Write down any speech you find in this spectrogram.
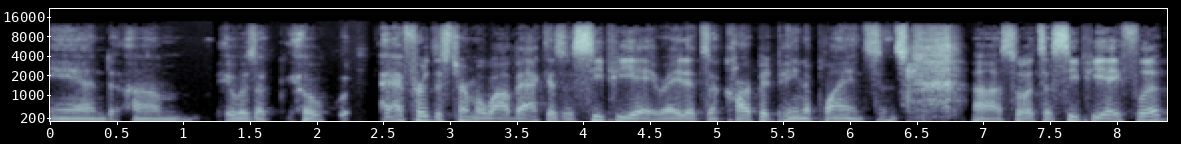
and um, it was a, a I've heard this term a while back as a CPA, right? It's a carpet paint appliance. Uh, so it's a CPA flip,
